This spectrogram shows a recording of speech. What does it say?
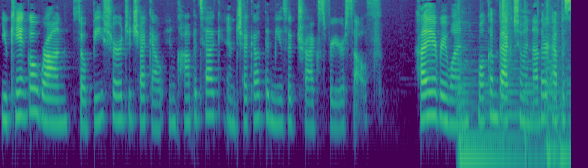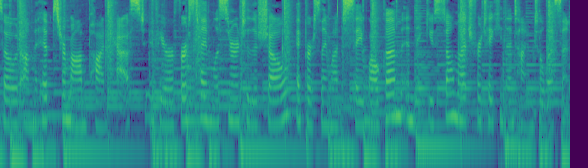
You can't go wrong, so be sure to check out Incompetech and check out the music tracks for yourself. Hi, everyone. Welcome back to another episode on the Hipster Mom podcast. If you're a first time listener to the show, I personally want to say welcome and thank you so much for taking the time to listen.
